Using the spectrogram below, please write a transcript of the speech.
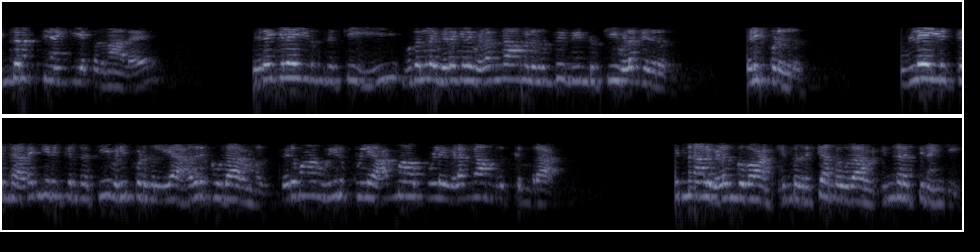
இந்தனத்தின் அங்கி விறகிலே இருந்து தீ முதல்ல விறகிலே விளங்காமல் இருந்து மீண்டும் தீ விளங்குகிறது வெளிப்படுகிறது. உள்ளே இருக்கின்ற அடங்கி இருக்கின்ற தீ வெளிப்படுது இல்லையா? அதற்கு உதாரணம் அது. பெருமான் உயிருக்குள்ளே ஆன்மாவுக்குள்ளே விளங்காமல் இருக்கின்றான். பின்னால் விளங்குவான் என்பதற்கு அந்த உதாரணம். இந்திரத்தின் அங்கி.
